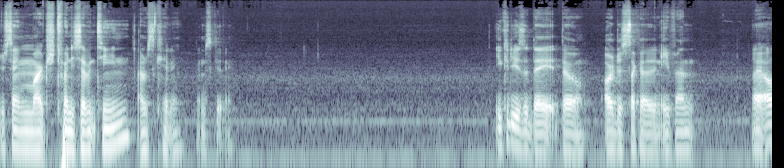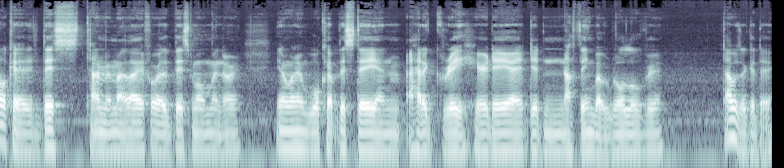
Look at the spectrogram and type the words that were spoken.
You're saying March 2017? I'm just kidding. I'm just kidding. You could use a date though, or just like an event. Like, oh, okay, this time in my life, or this moment, or you know, when I woke up this day and I had a great hair day, I did nothing but roll over. That was a good day.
